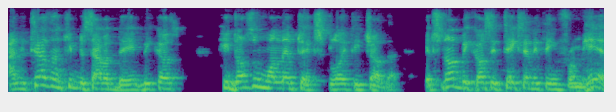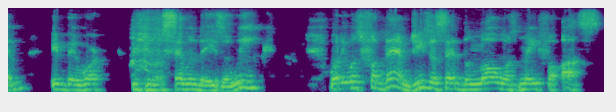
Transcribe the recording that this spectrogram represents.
And he tells them keep the Sabbath day because he doesn't want them to exploit each other. It's not because it takes anything from him if they work you know, seven days a week, but it was for them. Jesus said the law was made for us,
